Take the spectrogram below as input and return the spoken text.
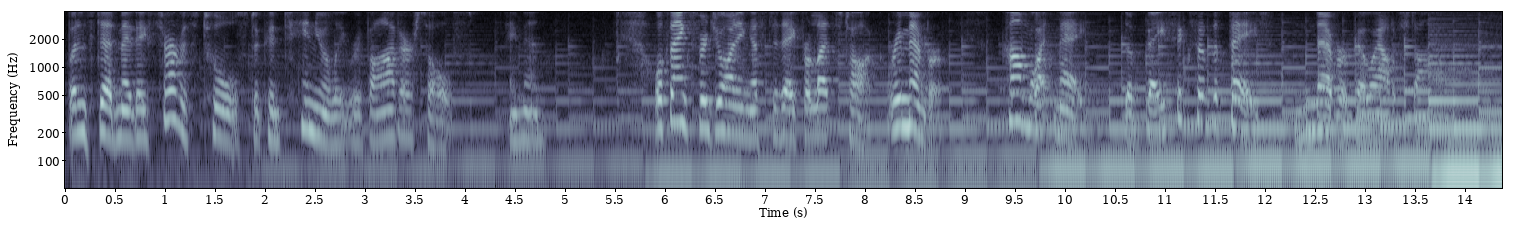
but instead may they serve as tools to continually revive our souls. Amen. Well, thanks for joining us today for Let's Talk. Remember, come what may, the basics of the faith never go out of style.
